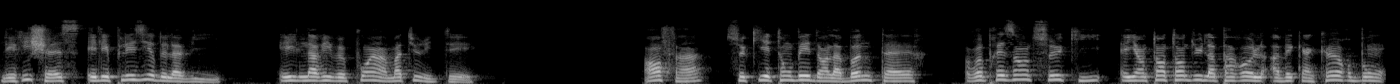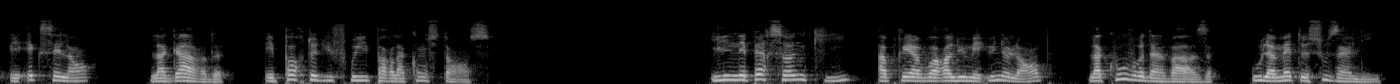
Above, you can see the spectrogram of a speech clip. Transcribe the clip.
les richesses et les plaisirs de la vie, et ils n'arrivent point à maturité. Enfin, ce qui est tombé dans la bonne terre représente ceux qui, ayant entendu la parole avec un cœur bon et excellent, la gardent et portent du fruit par la constance. Il n'est personne qui, après avoir allumé une lampe, la couvre d'un vase ou la mette sous un lit,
